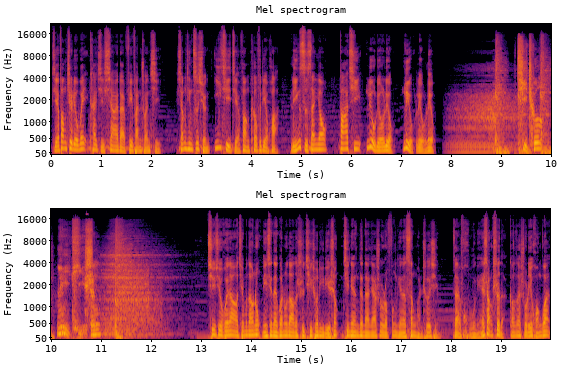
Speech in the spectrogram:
解放 G 六 V 开启下一代非凡传奇。详情咨询一汽解放客服电话零四三幺八七六六六六六六。汽车立体声。继续回到节目当中，您现在关注到的是汽车立体声。今天跟大家说说丰田的三款车型，在虎年上市的。刚才说了一皇冠，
